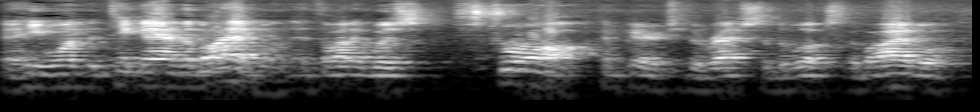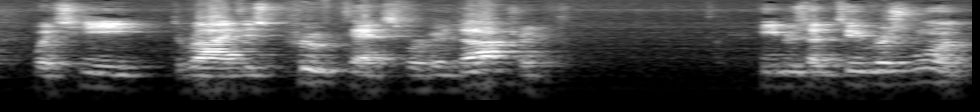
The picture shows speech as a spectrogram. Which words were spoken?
And he wanted to take it out of the Bible and thought it was straw compared to the rest of the books of the Bible, which he derived his proof text for his doctrine. Hebrews chapter 2, verse 1.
